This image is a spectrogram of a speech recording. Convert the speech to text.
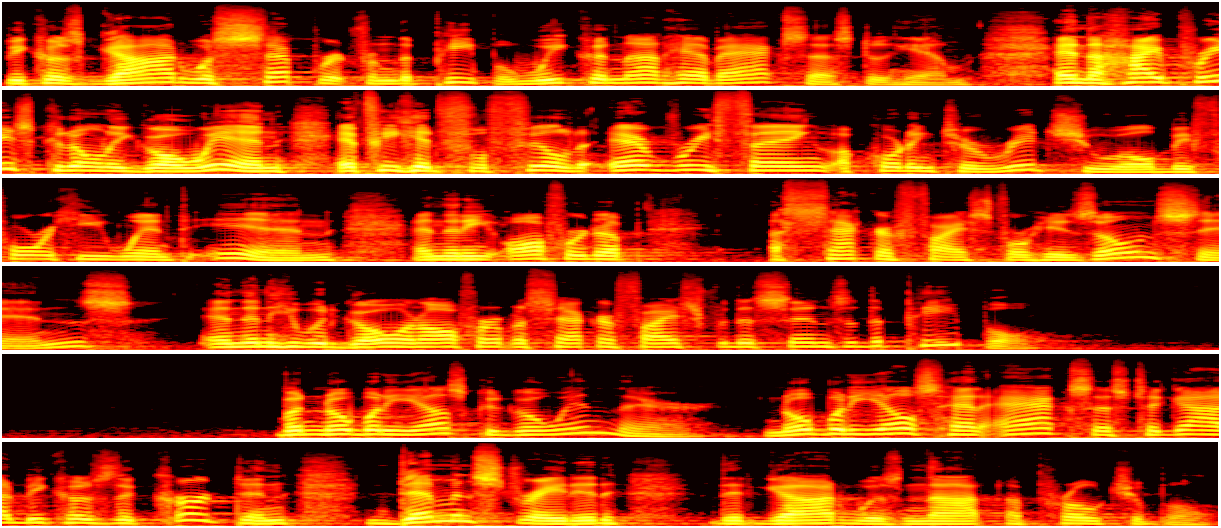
Because God was separate from the people. We could not have access to him. And the high priest could only go in if he had fulfilled everything according to ritual before he went in, and then he offered up a sacrifice for his own sins, and then he would go and offer up a sacrifice for the sins of the people. But nobody else could go in there. Nobody else had access to God because the curtain demonstrated that God was not approachable.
